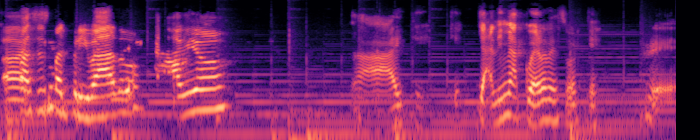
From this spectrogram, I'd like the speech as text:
Pases para el privado. sabio. Ay, que, que ya ni me acuerdes porque, Eh,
